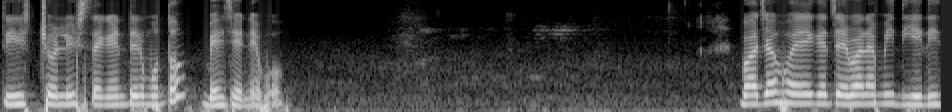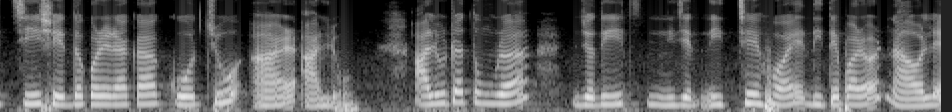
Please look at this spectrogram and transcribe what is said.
তিরিশ চল্লিশ সেকেন্ডের মতো ভেজে নেব। ভাজা হয়ে গেছে, এবার আমি দিয়ে দিচ্ছি সেদ্ধ করে রাখা কচু আর আলু। আলুটা তোমরা যদি নিজের ইচ্ছে হয় দিতে পারো, না হলে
